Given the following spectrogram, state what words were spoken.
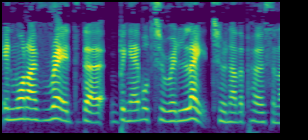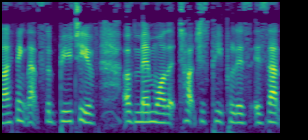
in what I've read, the being able to relate to another person, I think that's the beauty of of memoir that touches people is is that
